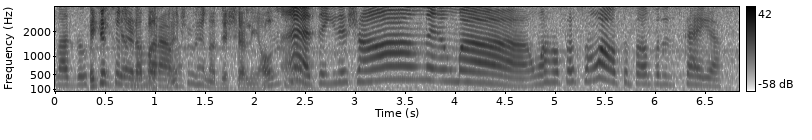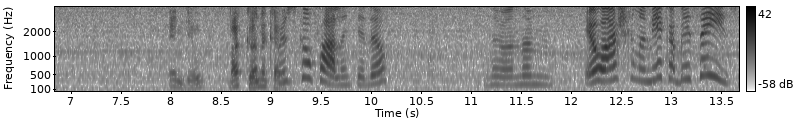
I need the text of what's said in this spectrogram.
Lá do Tem que acelerar bastante, Renan, deixar ela em alta? É, tem que deixar uma, uma rotação alta pra ela poder descarregar. Entendeu? Bacana, Por cara. isso que eu falo, entendeu? No- no- eu acho que na minha cabeça é isso,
